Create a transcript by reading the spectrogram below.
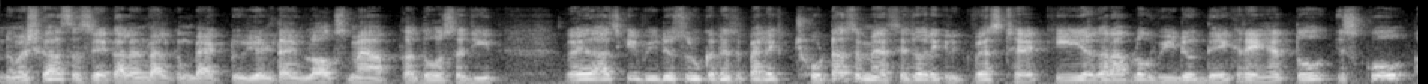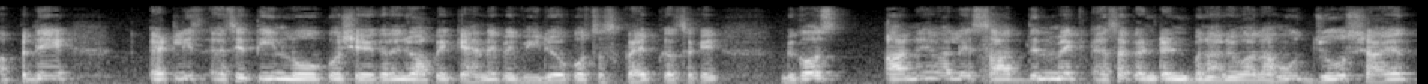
नमस्कार, सत श्रीकाल and welcome back to real time blogs मैं आपका दोस्त अजीत। गए आज की वीडियो शुरू करने से पहले एक छोटा सा मैसेज और एक रिक्वेस्ट है कि अगर आप लोग वीडियो देख रहे हैं तो इसको अपने एटलीस्ट ऐसे तीन लोगों को शेयर करें जो आपके कहने पे वीडियो को सब्सक्राइब कर सकें। बिकॉज़ आने वाले सात दिन में एक ऐसा कंटेंट बनाने वाला हूँ जो शायद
